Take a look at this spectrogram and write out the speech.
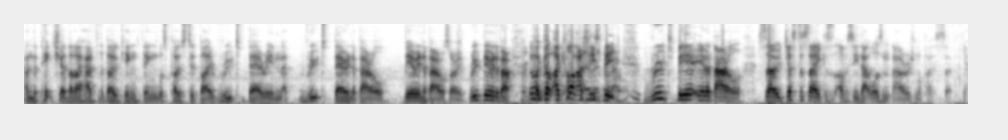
And the picture that I had for the Burger King thing was posted by Root Bear in a Root Bear in a Barrel. Beer in a barrel, sorry. Root beer in a barrel. Oh my god, I can't actually in speak. Root beer in a barrel. So just to say, because obviously that wasn't our original post. So yeah.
